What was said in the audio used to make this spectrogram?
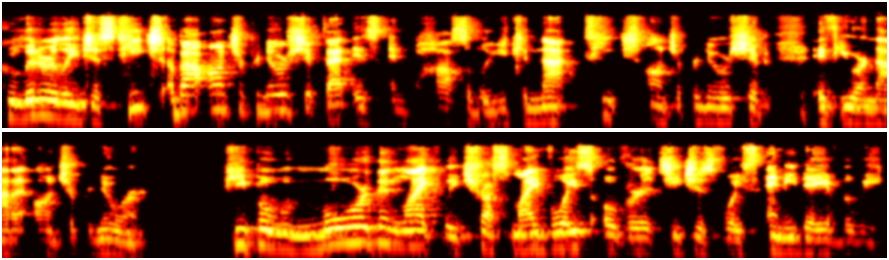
who literally just teach about entrepreneurship, that is impossible. You cannot teach entrepreneurship if you are not an entrepreneur people will more than likely trust my voice over a teacher's voice any day of the week.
